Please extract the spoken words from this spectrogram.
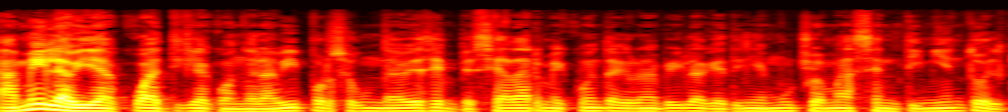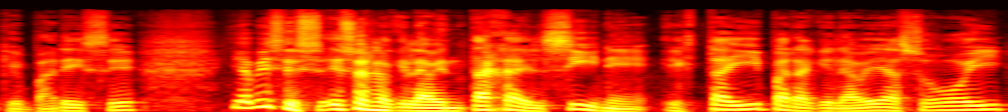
Amé la vida acuática cuando la vi por segunda vez, empecé a darme cuenta que era una película que tenía mucho más sentimiento del que parece. Y a veces eso es lo que la ventaja del cine. Está ahí para que la veas hoy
